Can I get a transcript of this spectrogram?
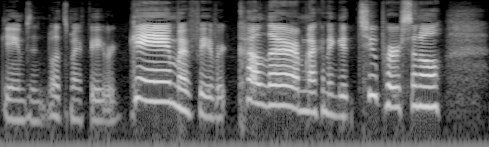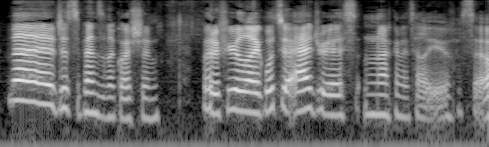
games and what's my favorite game, my favorite color. I'm not going to get too personal, but it just depends on the question. But if you're like, what's your address? I'm not going to tell you. So,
